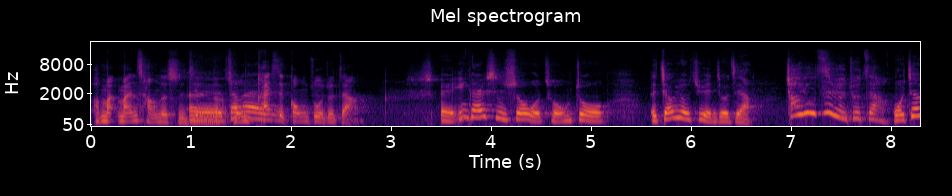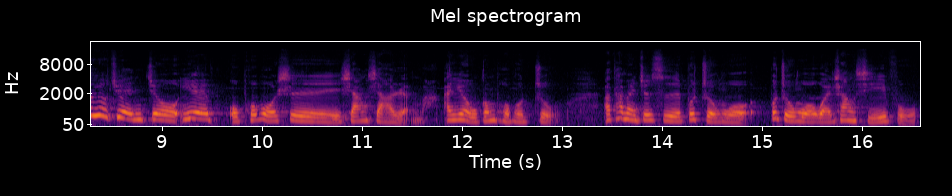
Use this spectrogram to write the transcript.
呃蛮蛮长的时间的，从呃开始工作就这样，呃，应该是说我从做呃教幼稚园就这样。教幼稚园就这样。我教幼稚园就因为我婆婆是乡下人嘛，啊，因为我跟婆婆住，啊，他们就是不准我不准我晚上洗衣服，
